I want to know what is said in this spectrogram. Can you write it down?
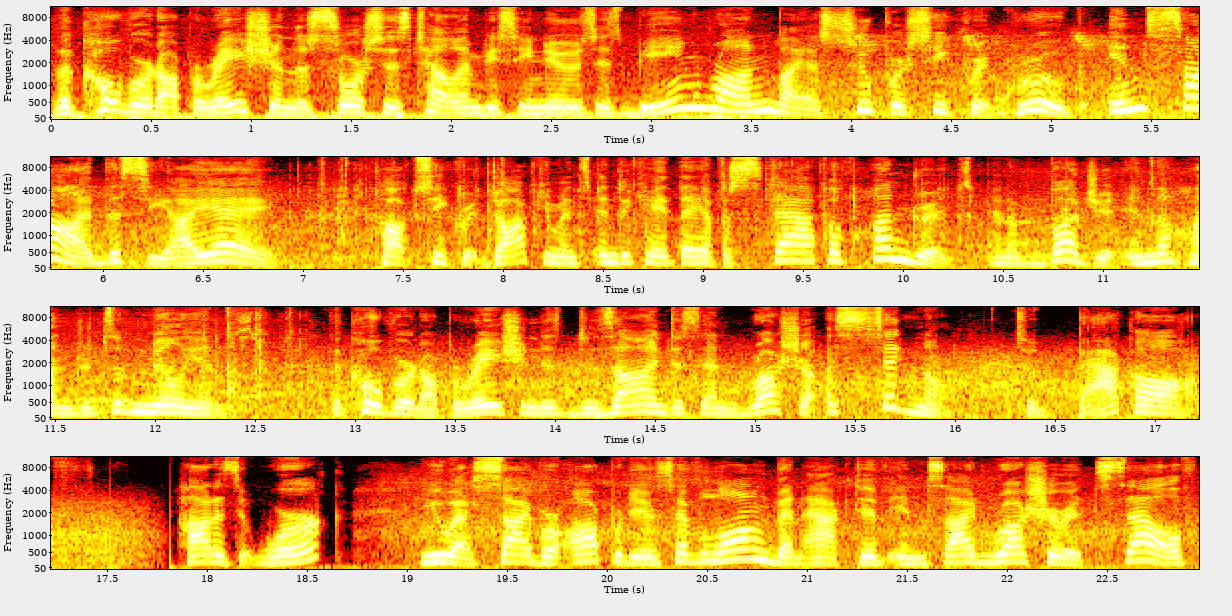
The covert operation, the sources tell NBC News, is being run by a super secret group inside the CIA. Top secret documents indicate they have a staff of hundreds and a budget in the hundreds of millions. The covert operation is designed to send Russia a signal to back off. How does it work? U.S. cyber operatives have long been active inside Russia itself,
